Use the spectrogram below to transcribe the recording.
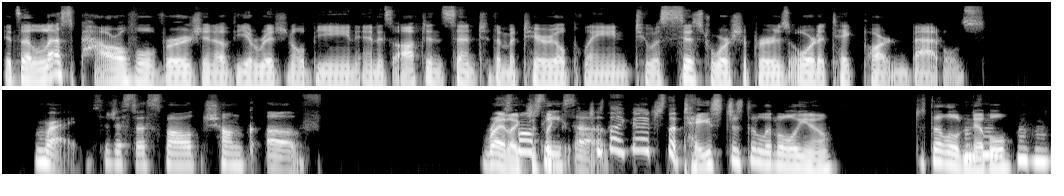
it's a less powerful version of the original being and it's often sent to the material plane to assist worshippers or to take part in battles Right. So just a small chunk of right like just like of. just like eh, just a taste just a little you know just a little Mhm, nibble mhm.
